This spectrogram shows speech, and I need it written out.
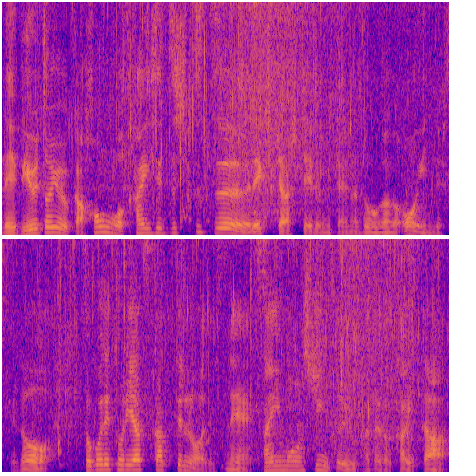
レビューというか本を解説しつつレクチャーしているみたいな動画が多いんですけどそこで取り扱ってるのはですね、サイモン・シンという方が書いた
